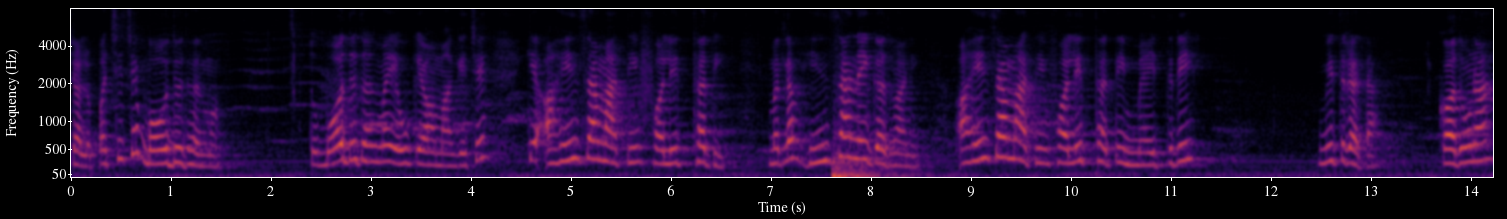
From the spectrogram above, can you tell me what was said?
ચલો, પછી છે બૌદ્ધ ધર્મ. તો બૌદ્ધ ધર્મ એવું કહેવા માગે છે કે અહિંસામાંથી ફલિત થતી, મતલબ હિંસા નહીં કરવાની, અહિંસામાંથી ફલિત થતી મૈત્રી, મિત્રતા, કરુણા,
